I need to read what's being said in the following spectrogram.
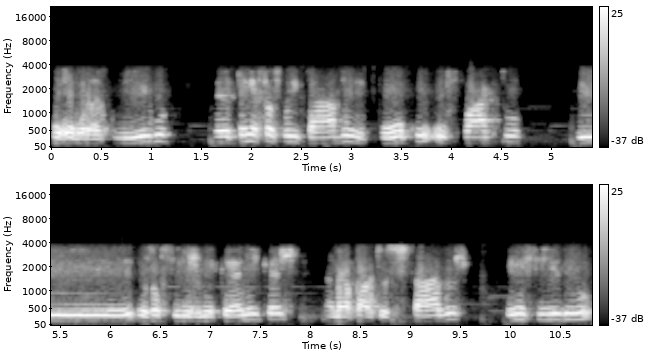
corroborar comigo, uh, tenha facilitado um pouco o facto de, das oficinas mecânicas, na maior parte dos estados, terem sido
